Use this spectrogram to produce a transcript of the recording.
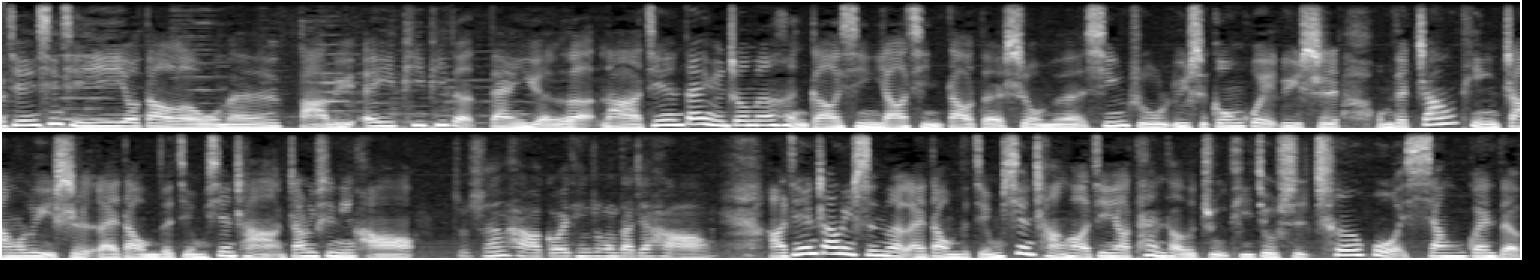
今天星期一又到了我们法律 APP 的单元了。那今天单元中呢，很高兴邀请到的是我们的新竹律师工会律师，我们的张庭张律师来到我们的节目现场。张律师您好。主持人好，各位听众大家好。好，今天张律师呢来到我们的节目现场哈，今天要探讨的主题就是车祸相关的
